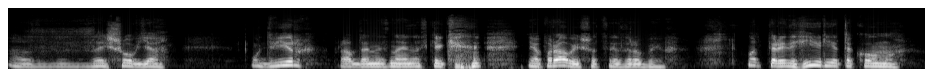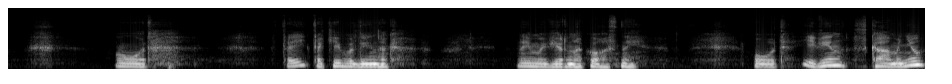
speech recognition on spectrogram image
Зайшов я у двір, правда, не знаю наскільки я правий, що це зробив. От передгір'я такому. От. Стоїть такий будинок. Неймовірно класний. От. І він з каменю,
